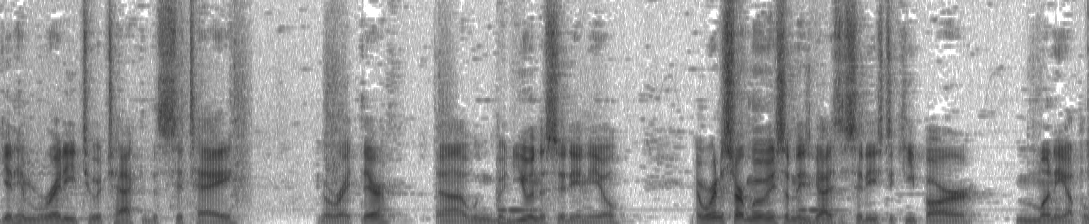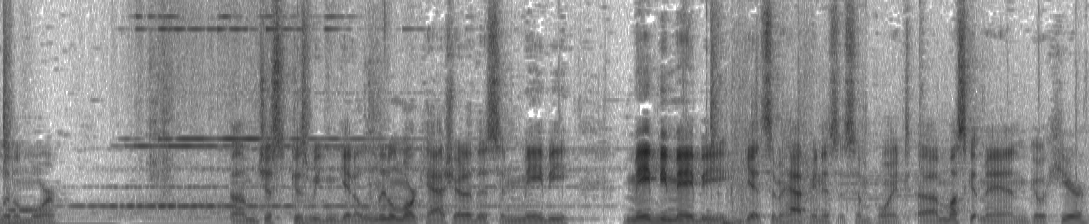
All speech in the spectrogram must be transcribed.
Get him ready to attack the city. Go right there. Uh, we can put you in the city and heal. And we're going to start moving some of these guys to cities to keep our money up a little more. Um, just because we can get a little more cash out of this and maybe maybe, maybe get some happiness at some point. Uh, Musket Man, go here.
